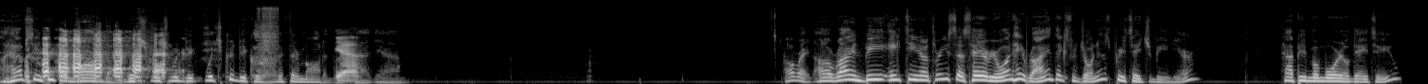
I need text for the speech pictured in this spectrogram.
I have seen people mod them, which which would be which could be cool if they're modded like Yeah. that. Yeah. All right. Uh, Ryan B eighteen oh three says, "Hey everyone, hey Ryan, thanks for joining us. Appreciate you being here. Happy Memorial Day to you."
